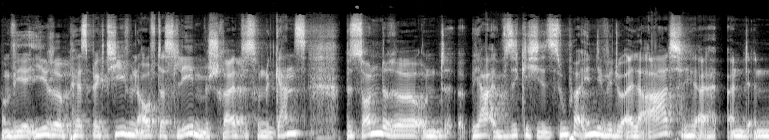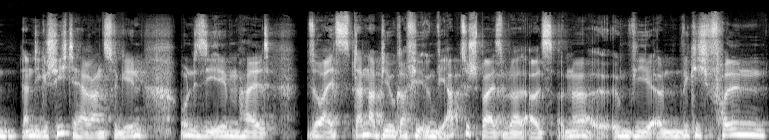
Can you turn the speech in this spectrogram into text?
und wie er ihre Perspektiven auf das Leben beschreibt, ist so eine ganz besondere und ja, wirklich super individuelle Art, an, an, die Geschichte heranzugehen und sie eben halt so als Standardbiografie irgendwie abzuspeisen oder als ne, irgendwie einen wirklich vollen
